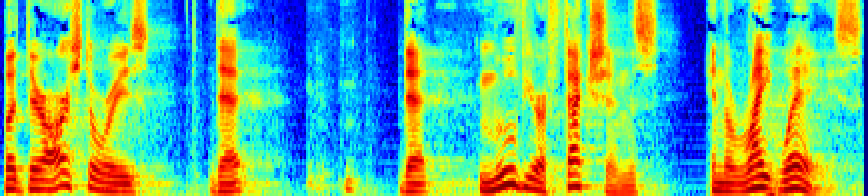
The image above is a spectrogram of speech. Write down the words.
But there are stories that, that move your affections in the right ways.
